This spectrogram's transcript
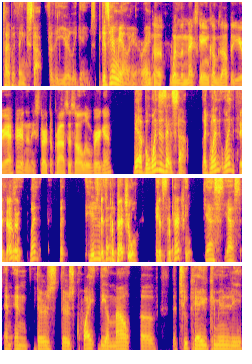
type of thing stop for the yearly games? Because hear me out here, right? when the, when the next game comes out the year after and then they start the process all over again Yeah, but when does that stop? Like when when it doesn't when, when but here's the thing. it's thing. perpetual it's, it- perpetual Yes, yes, and and there's there's quite the amount of the 2K community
